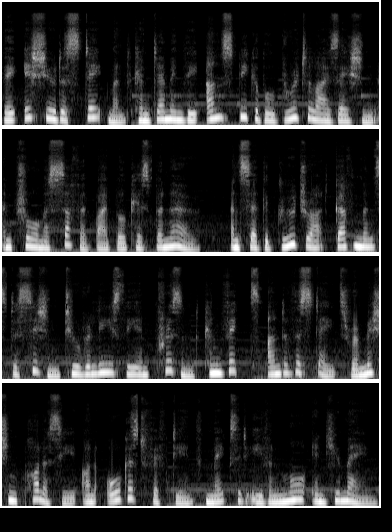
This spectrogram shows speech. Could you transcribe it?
They issued a statement condemning the unspeakable brutalization and trauma suffered by Bilkis Bano, and said the Gujarat government's decision to release the imprisoned convicts under the state's remission policy on August 15 makes it even more inhumane.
